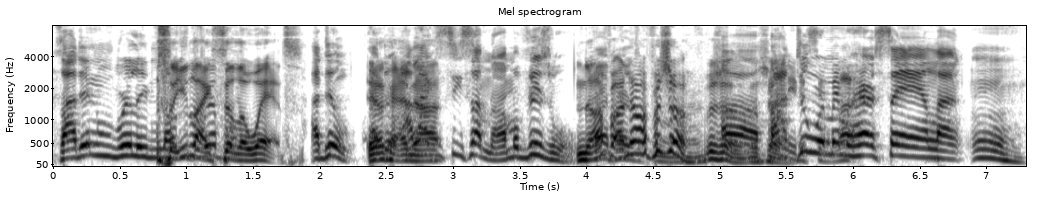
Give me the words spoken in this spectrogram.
So I didn't really. Know So you like ripple. silhouettes? I do. I, do. Okay, I nah. like to see something. I'm a visual. No, for, no, for sure, for sure, Uh, for sure. I need to do remember her saying like, mm,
